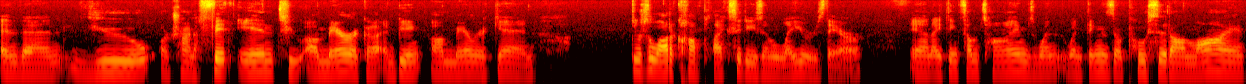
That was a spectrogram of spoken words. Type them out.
and then you are trying to fit into America and being American, there's a lot of complexities and layers there. And I think sometimes when when things are posted online,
